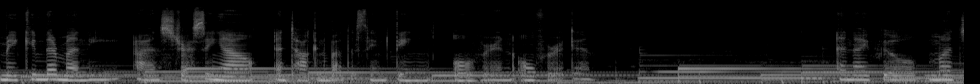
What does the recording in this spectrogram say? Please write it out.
making their money and stressing out and talking about the same thing over and over again. And I feel much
